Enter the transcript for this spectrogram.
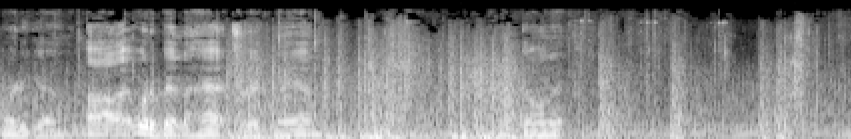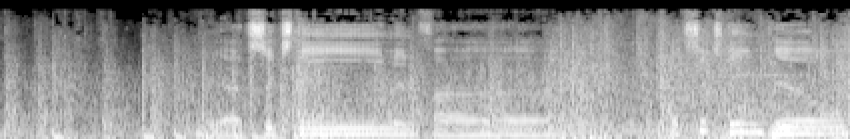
Where'd he go? Oh, that would have been the hat trick, man. On it. We got 16 and 5. That's 16 kills,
